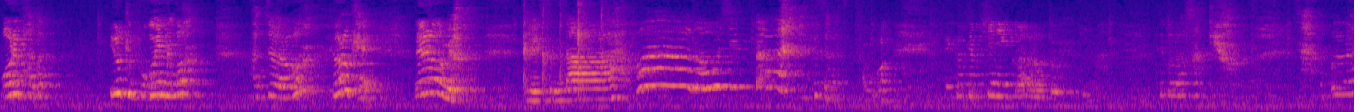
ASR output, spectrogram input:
머리 바닥 이렇게 보고 있는 거 맞죠, 여러분? 이렇게 내려오면 되겠습니다. 와, 너무 쉽다. 자, 잠깐만. 내가 접시니까 여러분 되돌아서 할게요. 자, 여러분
